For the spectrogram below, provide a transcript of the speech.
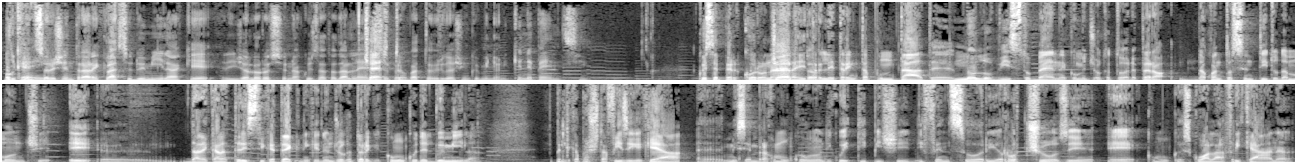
Ok. difensore centrale classe 2000 che i giallorossi hanno acquistato dal Lens Certo. per 4,5 milioni. Che ne pensi? Questo è per coronare Certo. le 30 puntate. Non l'ho visto bene come giocatore, però da quanto ho sentito da Monci e eh, dalle caratteristiche tecniche di un giocatore che comunque del 2000, per le capacità fisiche che ha, eh, mi sembra comunque uno di quei tipici difensori rocciosi e comunque scuola africana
